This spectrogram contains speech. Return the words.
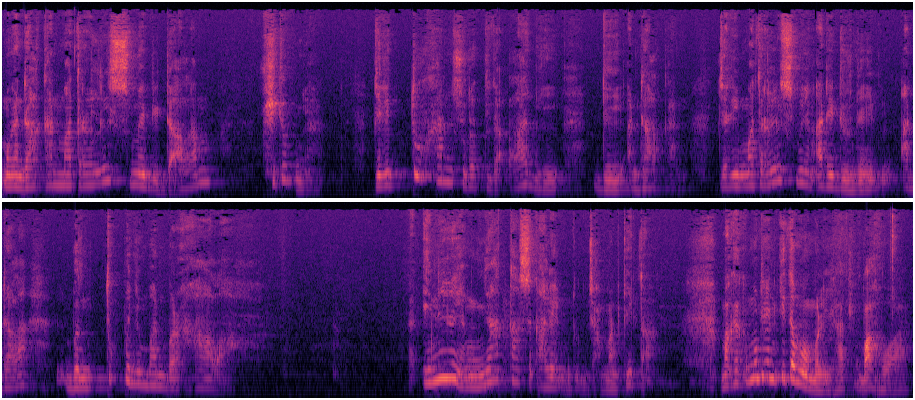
mengandalkan materialisme di dalam hidupnya. Jadi Tuhan sudah tidak lagi diandalkan. Jadi materialisme yang ada di dunia ini adalah bentuk penyembahan berhala. Ini yang nyata sekali untuk zaman kita. Maka kemudian kita mau melihat bahwa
